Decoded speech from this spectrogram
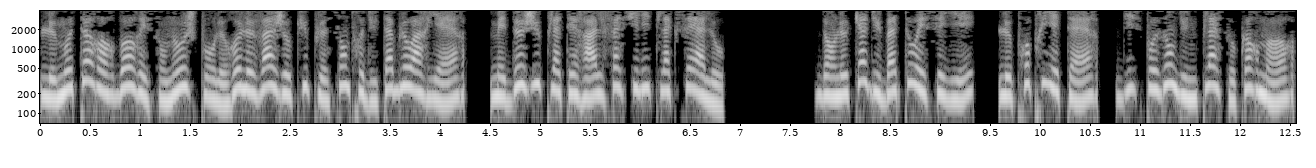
Le moteur hors-bord et son auge pour le relevage occupent le centre du tableau arrière, mais deux jupes latérales facilitent l'accès à l'eau. Dans le cas du bateau essayé, le propriétaire, disposant d'une place au corps mort,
